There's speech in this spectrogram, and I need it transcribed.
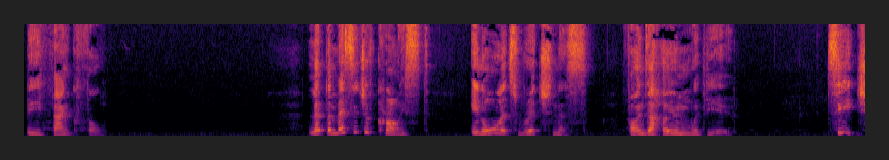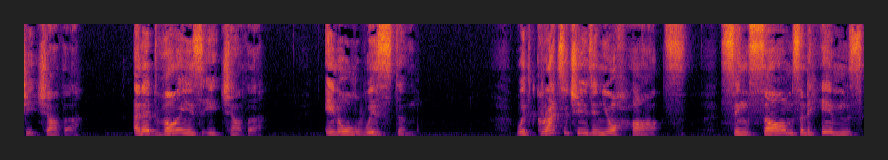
be thankful. Let the message of Christ, in all its richness, find a home with you. Teach each other and advise each other in all wisdom. With gratitude in your hearts, sing psalms and hymns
